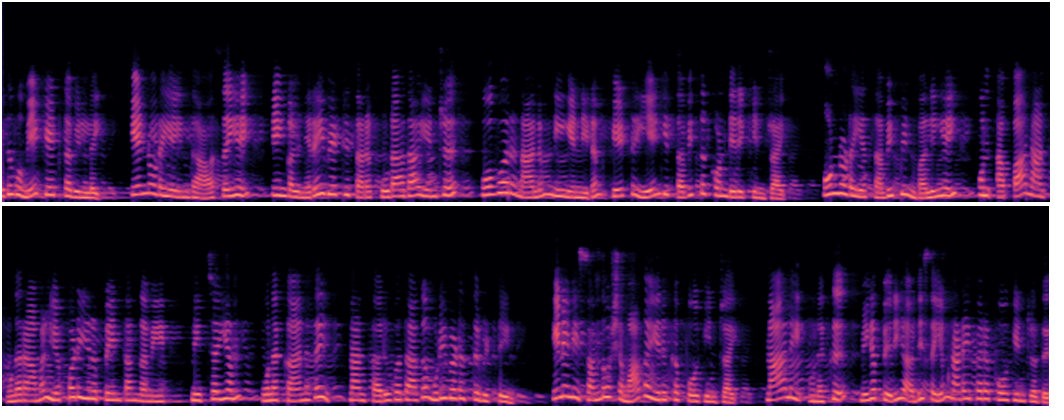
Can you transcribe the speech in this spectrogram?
எதுவுமே கேட்கவில்லை. என்னுடைய இந்த ஆசையை நீங்கள் நிறைவேற்றி தரக்கூடாதா என்று ஒவ்வொரு நாளும் நீ என்னிடம் கேட்டு ஏங்கி தவித்துக் கொண்டிருக்கின்றாய். உன்னுடைய தவிப்பின் வலியை உன் அப்பா நான் உணராமல் எப்படி இருப்பேன் தங்கமே? நிச்சயம் உனக்கானதை நான் தருவதாக முடிவெடுத்து விட்டேன். இனி நீ சந்தோஷமாக இருக்கப் போகின்றாய். நாளை உனக்கு மிகப்பெரிய அதிசயம் நடைபெறப் போகின்றது.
